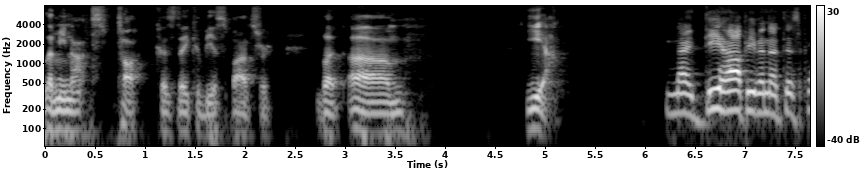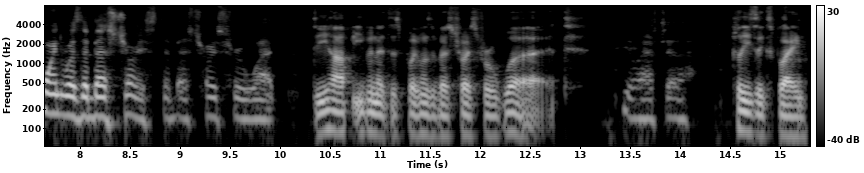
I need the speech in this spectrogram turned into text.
let me not talk because they could be a sponsor. But um, yeah, Night D Hop even at this point was the best choice. The best choice for what? D Hop even at this point was the best choice for what? You'll have to. Please explain.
